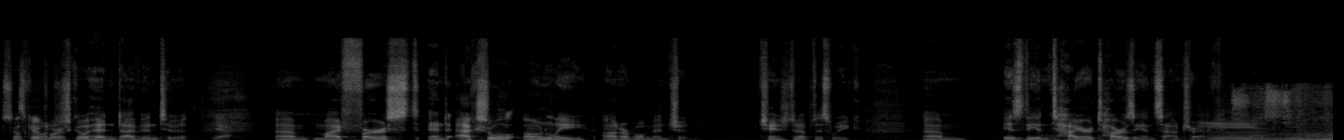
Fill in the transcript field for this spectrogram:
So Let's if go want to just go ahead and dive into it. Yeah. Um, my first and actual only honorable mention, changed it up this week, um, is the entire Tarzan soundtrack. Let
